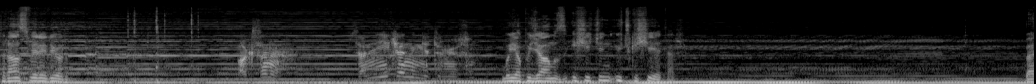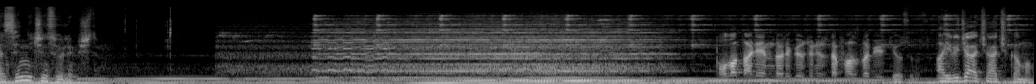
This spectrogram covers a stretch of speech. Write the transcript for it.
Transfer ediyorum. Baksana. Sen niye kendin getirmiyorsun? Bu yapacağımız iş için üç kişi yeter. Ben senin için söylemiştim. Polat Alemdar'ı gözünüzde fazla büyütüyorsunuz. Ayrıca açığa çıkamam.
